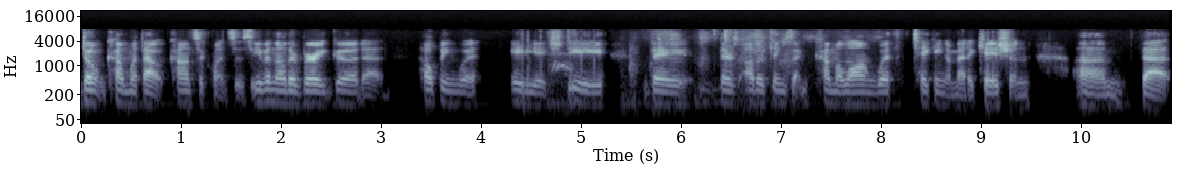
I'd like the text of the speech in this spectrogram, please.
don't come without consequences, even though they're very good at helping with ADHD, they there's other things that come along with taking a medication um, that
